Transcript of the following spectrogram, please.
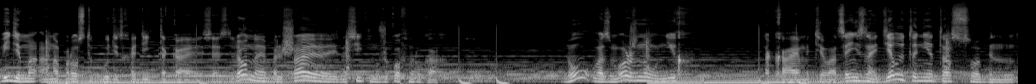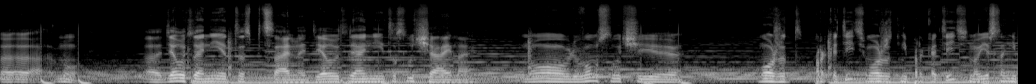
Видимо, она просто будет ходить такая вся зеленая, большая и носить мужиков на руках. Ну, возможно, у них такая мотивация. Я не знаю, делают они это особенно, э, э, ну, э, делают ли они это специально, делают ли они это случайно. Но в любом случае может прокатить, может не прокатить, но если они,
